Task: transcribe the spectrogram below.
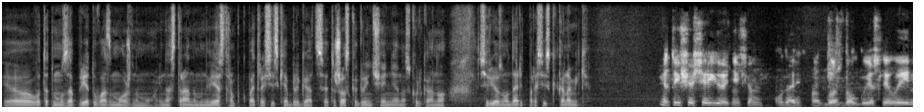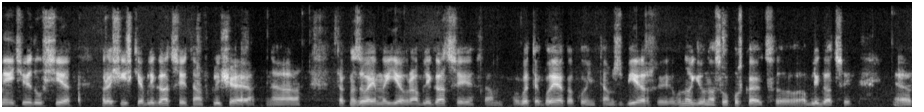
вот этому запрету возможному иностранным инвесторам покупать российские облигации. Это жесткое ограничение, насколько оно серьезно ударит по российской экономике? Это еще серьезнее, чем ударить по госдолгу. Если вы имеете в виду все российские облигации, там, включая э, так называемые еврооблигации, там, ВТБ какой-нибудь, там, Сбер, и многие у нас выпускают э, облигации, э,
